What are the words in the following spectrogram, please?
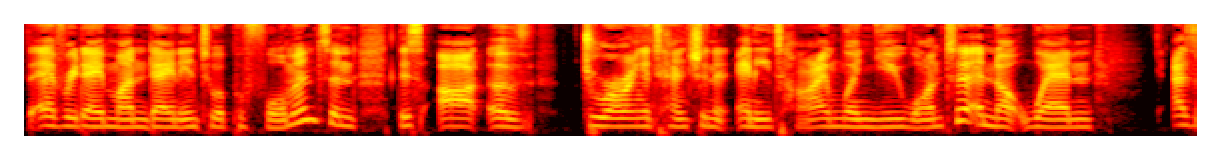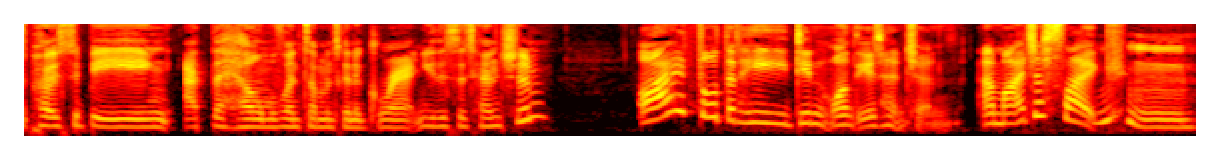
the everyday mundane into a performance and this art of drawing attention at any time when you want it and not when as opposed to being at the helm of when someone's going to grant you this attention. I thought that he didn't want the attention. Am I just like Mm-hmm.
